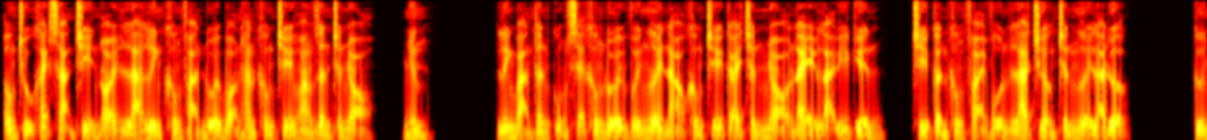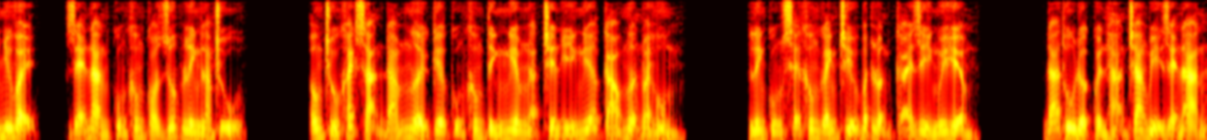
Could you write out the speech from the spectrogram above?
Ông chủ khách sạn chỉ nói là Linh không phản đối bọn hắn khống chế hoang dân chấn nhỏ, nhưng Linh bản thân cũng sẽ không đối với người nào khống chế cái chấn nhỏ này lại ý kiến, chỉ cần không phải vốn là trưởng chấn người là được. Cứ như vậy, dễ nản cũng không có giúp Linh làm chủ. Ông chủ khách sạn đám người kia cũng không tính nghiêm ngặt trên ý nghĩa cáo mượn oai hùng. Linh cũng sẽ không gánh chịu bất luận cái gì nguy hiểm. Đã thu được quyền hạn trang bị dẹ nạn,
